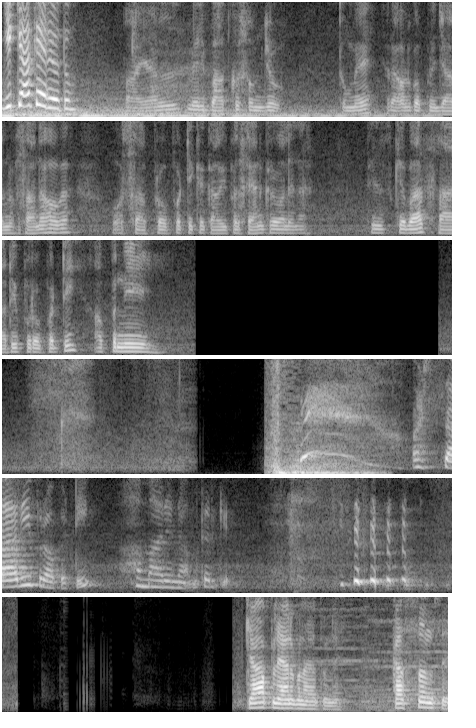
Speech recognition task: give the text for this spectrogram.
ये क्या कह रहे हो तुम? पायल मेरी बात को समझो। तुम्हें राहुल को अपने जाल में फंसाना होगा और सब प्रॉपर्टी के कागज़ पर साइन करवा लेना। फिर उसके बाद सारी प्रॉपर्टी अपनी। और सारी प्रॉपर्टी हमारे नाम करके। क्या प्लान बनाया तूने? कसम से।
